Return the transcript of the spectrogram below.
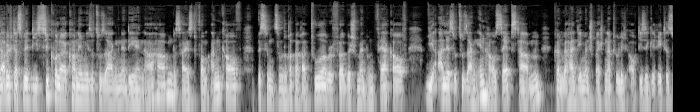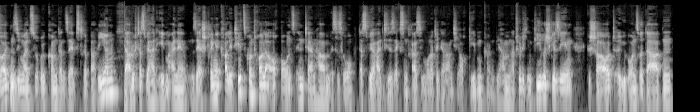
Dadurch, dass wir die Circular Economy sozusagen in der DNA haben, das heißt vom Ankauf bis hin zum Reparatur, Refurbishment und Verkauf, wir alles sozusagen in-house selbst haben, können wir halt dementsprechend natürlich auch diese Geräte, sollten sie mal zurückkommen, dann selbst reparieren. Dadurch, dass wir halt eben eine sehr strenge Qualitätskontrolle auch bei uns intern haben, ist es so, dass wir halt diese 36 Monate Garantie auch geben können. Wir haben natürlich empirisch gesehen, geschaut äh, über unsere Daten,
